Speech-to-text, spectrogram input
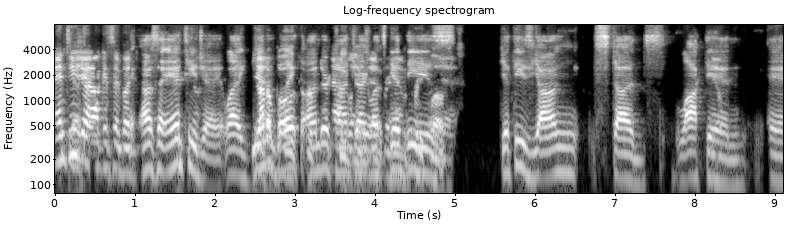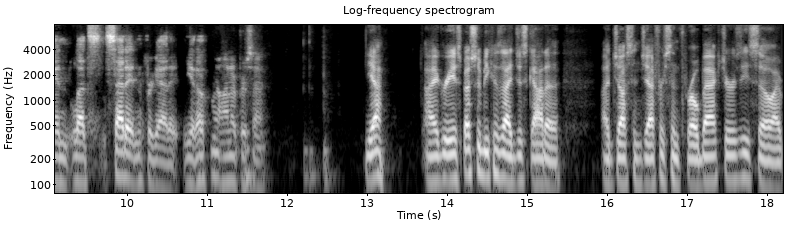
And TJ yes. Hockenson, but I was saying and TJ, like get them both under contract. Let's get these get these young studs locked in and let's set it and forget it, you know? 100%. Yeah, I agree, especially because I just got a, a Justin Jefferson throwback jersey. So I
